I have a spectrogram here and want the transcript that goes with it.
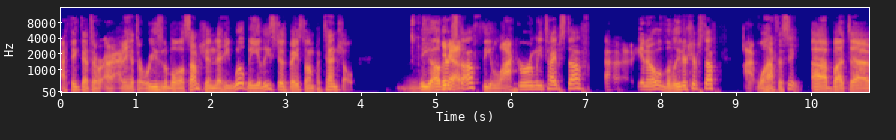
I think that's a I think that's a reasonable assumption that he will be at least just based on potential. The other Yeah. stuff, the locker roomy type stuff, uh, you know, the leadership stuff, I, we'll have to see. Uh, but uh,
